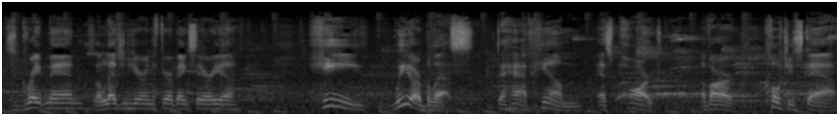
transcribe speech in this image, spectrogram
He's a great man. He's a legend here in the Fairbanks area. He, we are blessed to have him as part of our coaching staff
